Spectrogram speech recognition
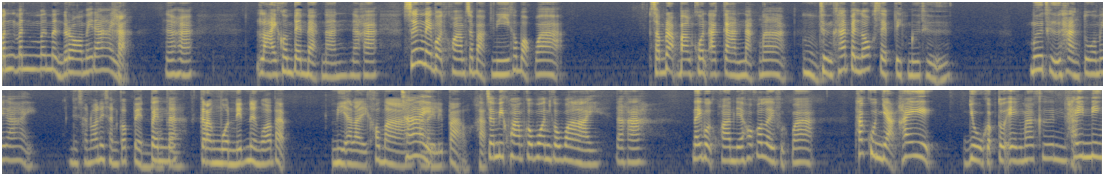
มันมันมันเหมือนรอไม่ได้อะค่ะนะคะ หลายคนเป็นแบบนั้นนะคะ ซึ่งในบทความฉบับนี้เขาบอกว่าสำหรับบางคนอาการหนักมากอืมถึงขั้นเป็นโรคเสพติดมือถือ มือถือห่างตัวไม่ได้ดิฉันว่าดิฉันก็เป็นเป็นไหมจะกังวลนิดนึงว่าแบบมีอะไรเข้ามาใช่อะไรหรือเปล่าค่ะจะมีความกังวลกระวายนะคะ ในบทความเนี้ยเขาก็เลยฝึกว่า ถ้าคุณอยากให้ อยู่กับตัวเองมากขึ้นค่ะให้นิ่ง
